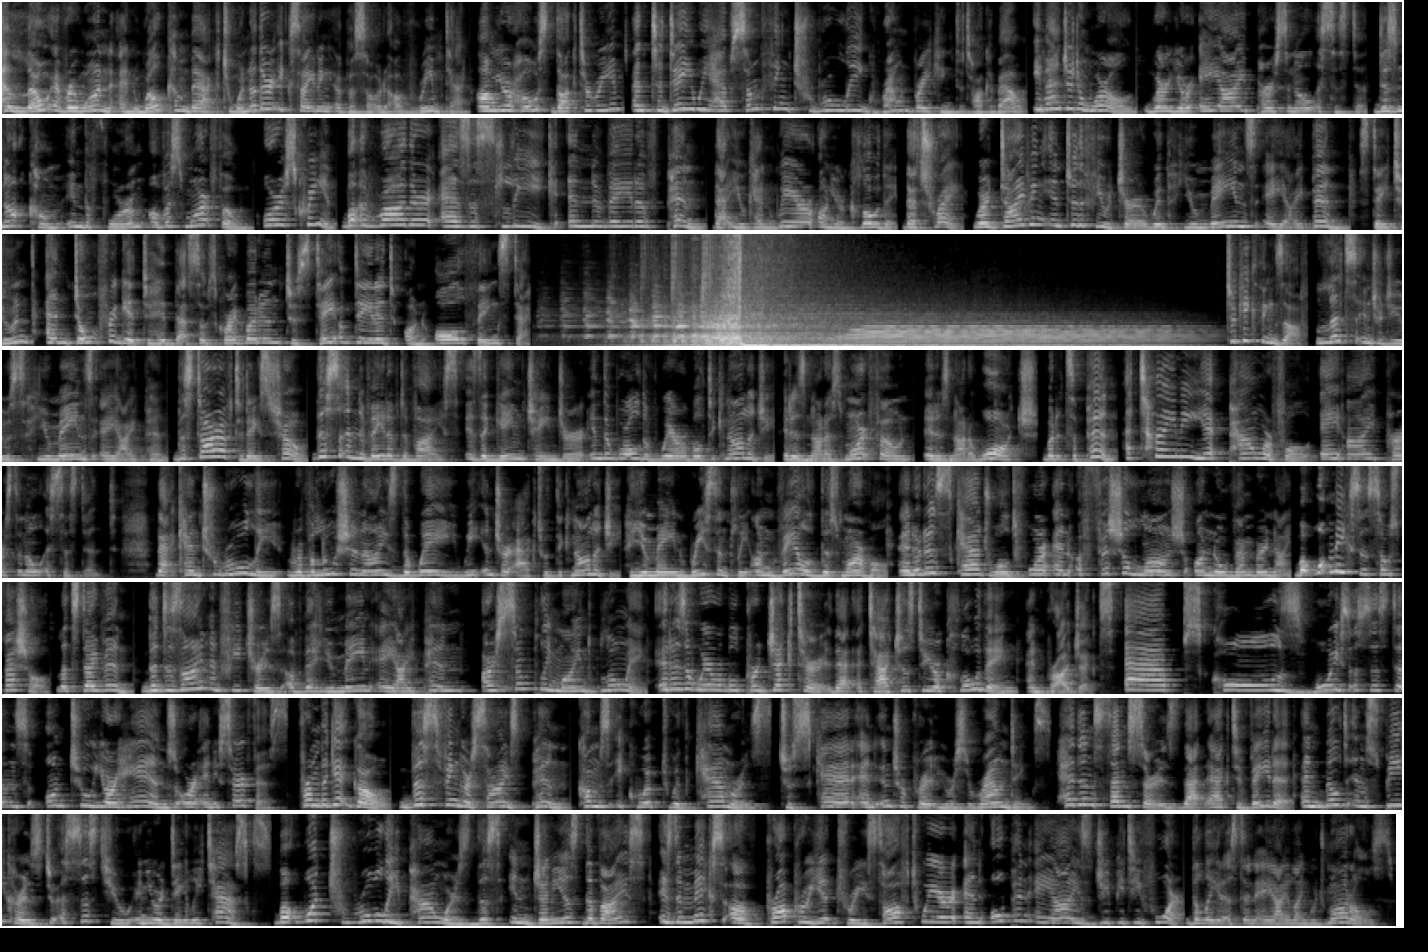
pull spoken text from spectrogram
Hello, everyone, and welcome back to another exciting episode of Reem Tech. I'm your host, Dr. Reem, and today we have something truly groundbreaking to talk about. Imagine a world where your AI personal assistant does not come in the form of a smartphone or a screen, but rather as a sleek, innovative pin that you can wear on your clothing. That's right, we're diving into the future with Humane's AI pin. Stay tuned and don't forget to hit that subscribe button to stay updated on all things tech. Things off, let's introduce Humane's AI Pin, the star of today's show. This innovative device is a game changer in the world of wearable technology. It is not a smartphone, it is not a watch, but it's a pin, a tiny yet powerful AI personal assistant that can truly revolutionize the way we interact with technology. Humane recently unveiled this marvel, and it is scheduled for an official launch on November 9. But what makes it so special? Let's dive in. The design and features of the Humane AI pin are simply mind blowing. It is a wearable projector that attaches to your clothing and projects apps, calls, voice assistants onto your hands or any surface. From the get go, this finger sized pin comes equipped with cameras to scan and interpret your surroundings, hidden sensors that activate it, and built in speakers to assist you in your daily tasks. But what truly powers this ingenious device is is a mix of proprietary software and OpenAI's GPT-4, the latest in AI language models.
